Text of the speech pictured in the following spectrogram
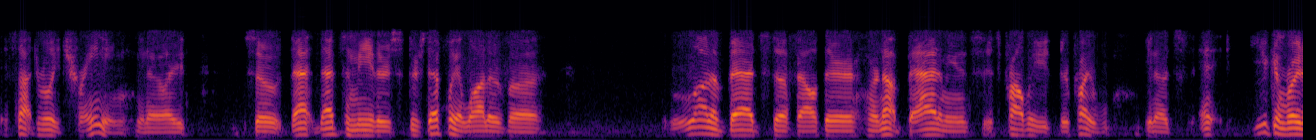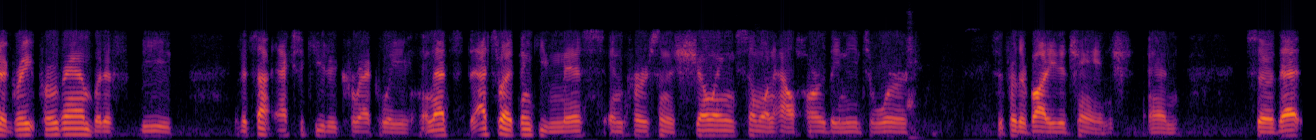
it's not really training, you know. I, so that that to me, there's there's definitely a lot of uh, a lot of bad stuff out there, or not bad. I mean, it's it's probably they're probably, you know, it's eh, you can write a great program, but if the if it's not executed correctly, and that's that's what I think you miss in person is showing someone how hard they need to work to, for their body to change, and so that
